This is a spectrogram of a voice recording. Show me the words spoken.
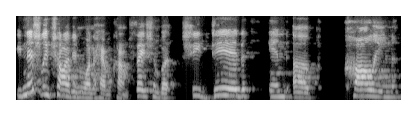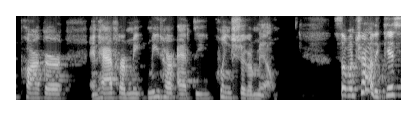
Initially, Charlie didn't want to have a conversation, but she did end up calling Parker and have her meet meet her at the Queen Sugar Mill. So when Charlie gets,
